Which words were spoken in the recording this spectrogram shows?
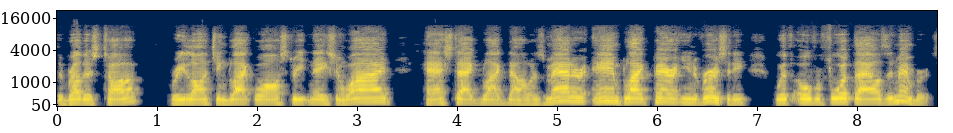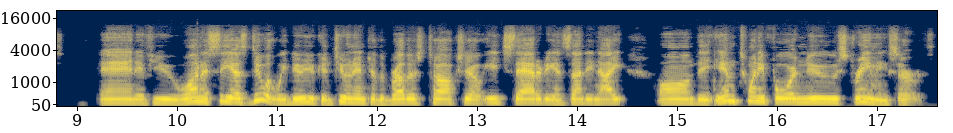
The Brothers Talk, relaunching Black Wall Street nationwide, hashtag Black Dollars Matter, and Black Parent University with over 4,000 members. And if you want to see us do what we do, you can tune into the Brothers Talk Show each Saturday and Sunday night on the M24 News streaming service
